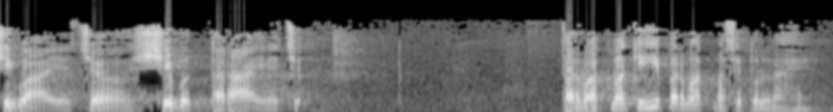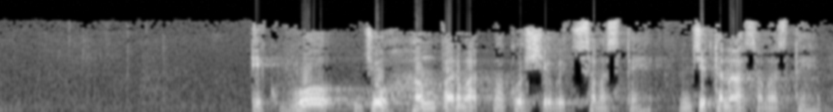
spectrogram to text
शिवाय च शिव तराय च। परमात्मा की ही परमात्मा से तुलना है। एक वो जो हम परमात्मा को शिव समझते हैं, जितना समझते हैं,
